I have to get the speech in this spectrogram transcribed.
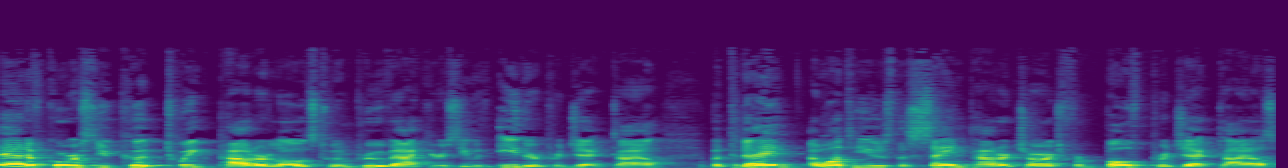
and of course, you could tweak powder loads to improve accuracy with either projectile, but today I want to use the same powder charge for both projectiles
